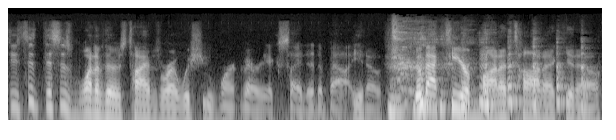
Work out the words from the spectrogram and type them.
this is this is one of those times where i wish you weren't very excited about you know go back to your monotonic you know.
